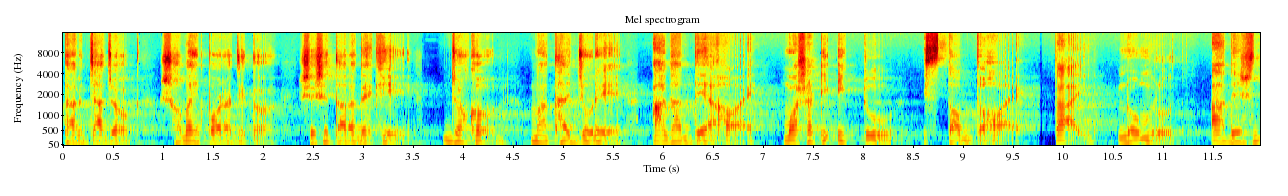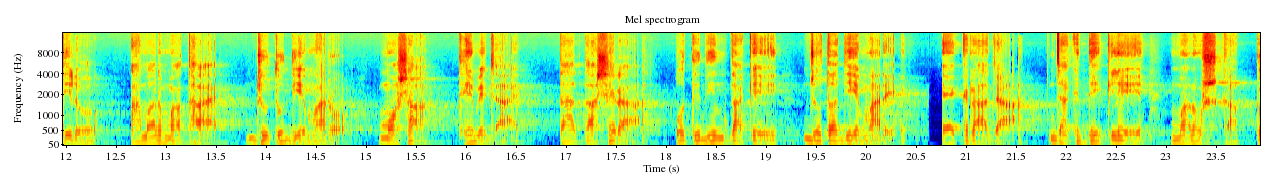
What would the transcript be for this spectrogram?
তার যাজক সবাই পরাজিত। শেষে তারা দেখে, যখন মাথায় জোরে আঘাত দেয়া হয়, মশাটি একটু স্তব্ধ হয়। তাই নমরুদ আদেশ দিল, আমার মাথায় জুতো দিয়ে মারো। মশা থেমে যায়। তার দাসেরা প্রতিদিন তাকে জোতা দিয়ে মারে। এক রাজা যাকে দেখলে মানুষ কাঁপত।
